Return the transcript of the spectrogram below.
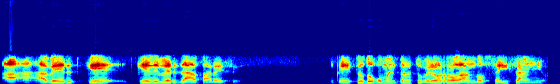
a, ver qué, qué, de verdad aparece. Okay, estos documentos estuvieron rodando seis años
